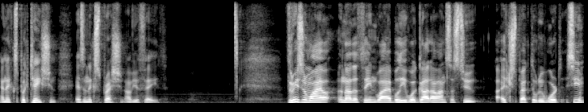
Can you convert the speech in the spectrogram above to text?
And expectation is an expression of your faith. The reason why, another thing why I believe what God wants us to expect a reward. See,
